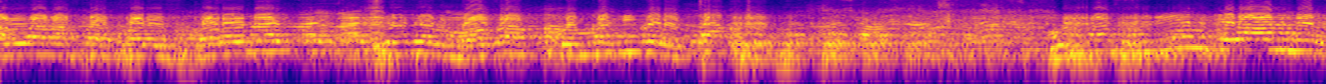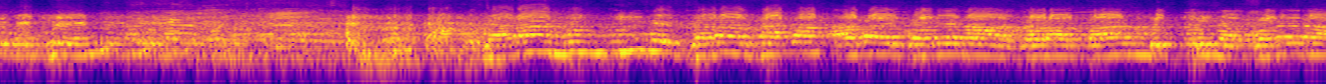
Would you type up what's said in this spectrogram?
আল্লাহ রাস্তায় খরচ করো নাই সেটার মজা তোমরা কি করে? চাকো যারা মন্ত্রীদের যারা জাকাত আদায় করে না, যারা দান দক্ষিণা করে না,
